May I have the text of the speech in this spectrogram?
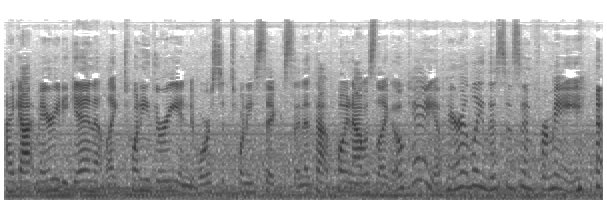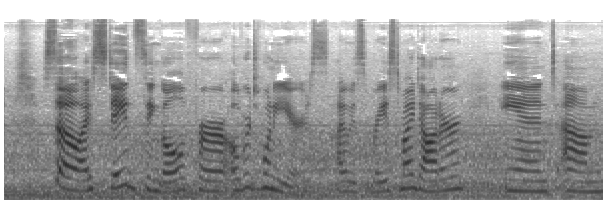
I got married again at like 23 and divorced at 26. And at that point, I was like, okay, apparently this isn't for me. so I stayed single for over 20 years. I was raised my daughter, and um,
